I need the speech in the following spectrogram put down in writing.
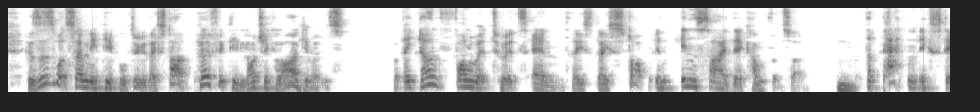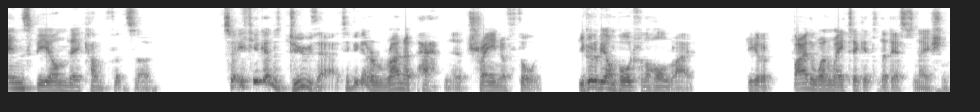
because this is what so many people do. They start perfectly logical arguments, but they don't follow it to its end. They, they stop in, inside their comfort zone. Hmm. The pattern extends beyond their comfort zone. So if you're going to do that, if you're going to run a pattern, a train of thought, you've got to be on board for the whole ride. You've got to buy the one way ticket to the destination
